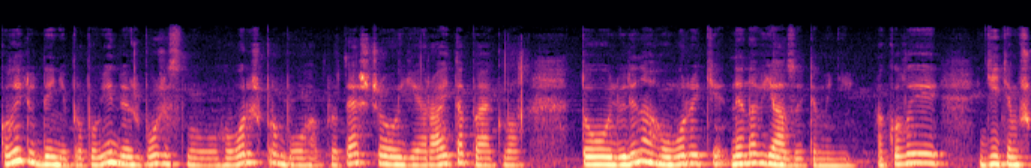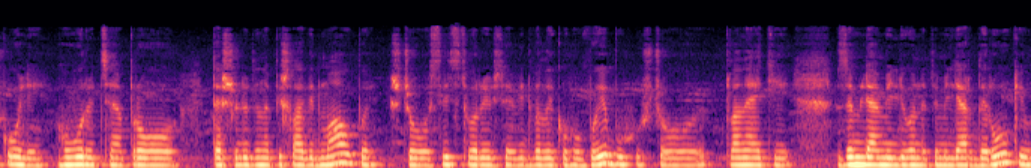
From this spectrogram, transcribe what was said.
Коли людині проповідуєш Боже Слово, говориш про Бога, про те, що є рай та пекло, то людина говорить не нав'язуйте мені. А коли дітям в школі говориться про те, що людина пішла від мавпи, що світ створився від великого вибуху, що планеті Земля мільйони та мільярди років,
